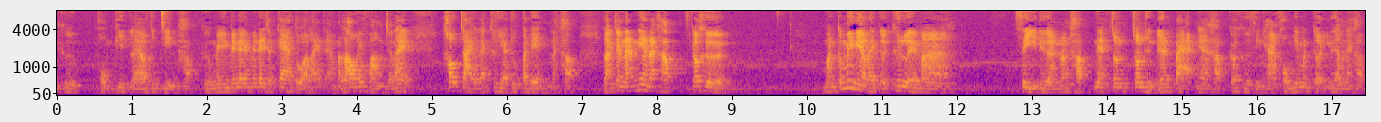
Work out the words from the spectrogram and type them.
ๆ คือผมผิดแล้วจริง ๆ ครับ คือไม่ไม่ได้ไม่ได้จะแก้ตัวอะไรแต่มาเล่าให้ฟังจะได้ เข้าใจและเคลียร์ทุกประเด็นนะครับ หลังจากนั้นเนี่ยนะครับก็คือ มันก็ไม่มีอะไรเกิดขึ้นเลยมา 4 เดือนนะครับเนี่ยจนจนถึงเดือน8เนี่ยครับก็คือสิงหาคมที่มันเกิดเรื่องนะครับ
